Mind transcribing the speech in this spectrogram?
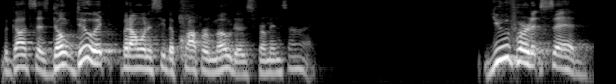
But God says, don't do it, but I want to see the proper motives from inside. You've heard it said,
